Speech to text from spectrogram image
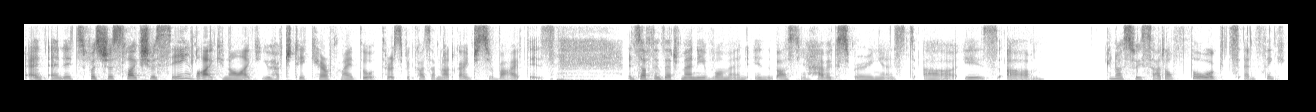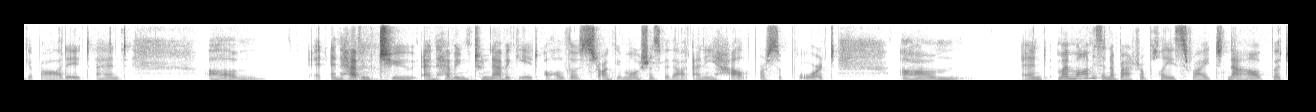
and, and it was just like she was saying like you know like you have to take care of my daughters because i'm not going to survive this. And something that many women in bosnia have experienced uh, is um, you know suicidal thoughts and thinking about it. And um, and having to and having to navigate all those strong emotions without any help or support. Um, and my mom is in a better place right now but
